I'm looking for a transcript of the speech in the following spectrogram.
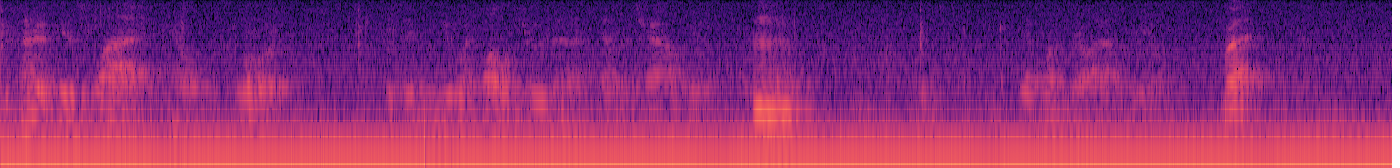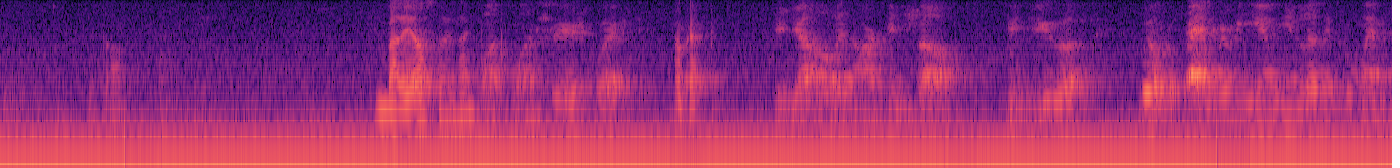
depended his life, you know, his Lord, if he he went follow through that as a child. you know. Mhm. That wasn't brought out, you know. Right. Good thought. Anybody else, anything? One, one serious question. Okay. Did y'all in Arkansas, did you, uh, go to family reunion looking for women?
